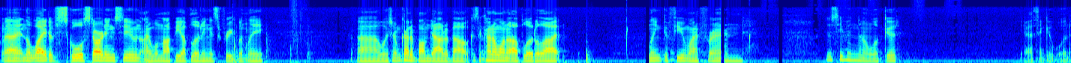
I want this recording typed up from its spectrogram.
Uh, in the light of school starting soon, I will not be uploading as frequently. uh, which I'm kind of bummed out about because I kind of want to upload a lot. Link a few my friend. Is this even gonna look good? Yeah, I think it would.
